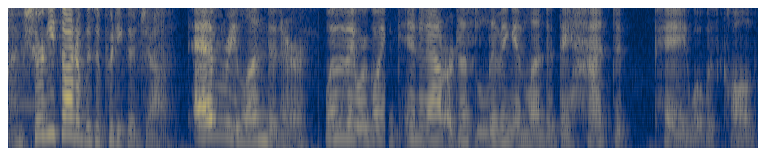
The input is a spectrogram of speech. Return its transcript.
I'm sure he thought it was a pretty good job. Every Londoner, whether they were going in and out or just living in London, they had to pay what was called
